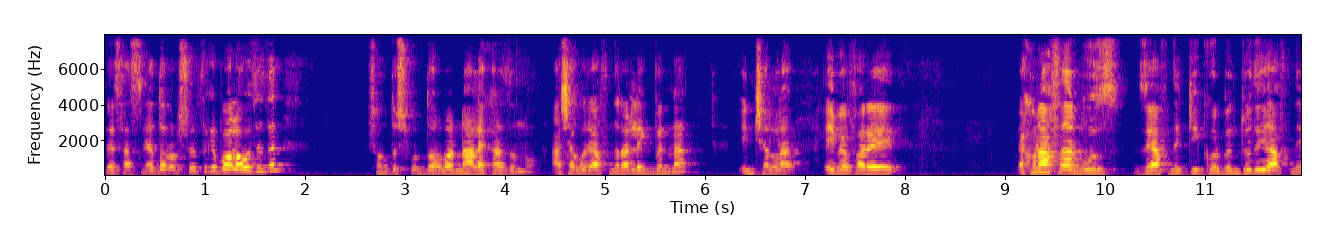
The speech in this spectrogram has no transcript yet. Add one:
যে সাসিনা দর্শক থেকে বলা হয়েছে যে সন্তোষপুর দরবার না লেখার জন্য। আশা করি আপনারা লিখবেন না। ইনশাল্লাহ এই ব্যাপারে এখন আপনার বুঝ যে আপনি কি করবেন। যদি আপনি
